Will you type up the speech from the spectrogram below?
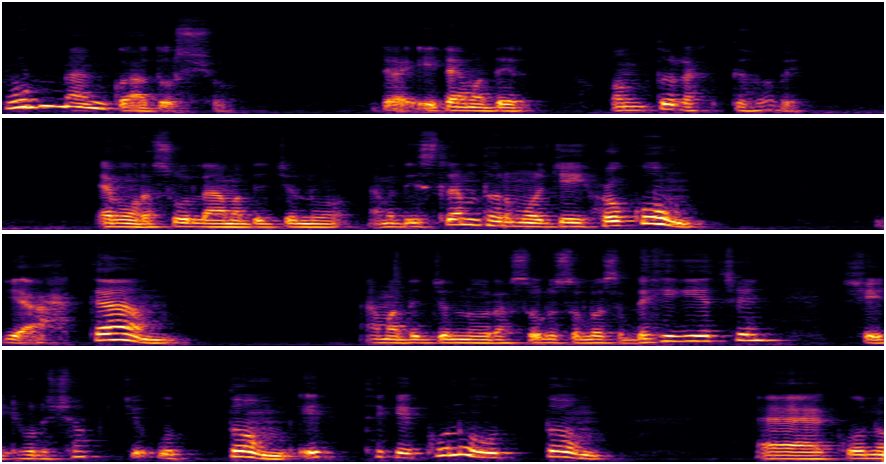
পূর্ণাঙ্গ আদর্শ। এটা এটা আমাদের অন্তর রাখতে হবে। এবং রাসুল্লাহ আমাদের জন্য, আমাদের ইসলাম ধর্ম যেই হুকুম, যে আহকাম আমাদের জন্য রাসুল সাল্লাহ রেখে গিয়েছেন, সেইটি হলো সবচেয়ে উত্তম। এর থেকে কোনো উত্তম কোনো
